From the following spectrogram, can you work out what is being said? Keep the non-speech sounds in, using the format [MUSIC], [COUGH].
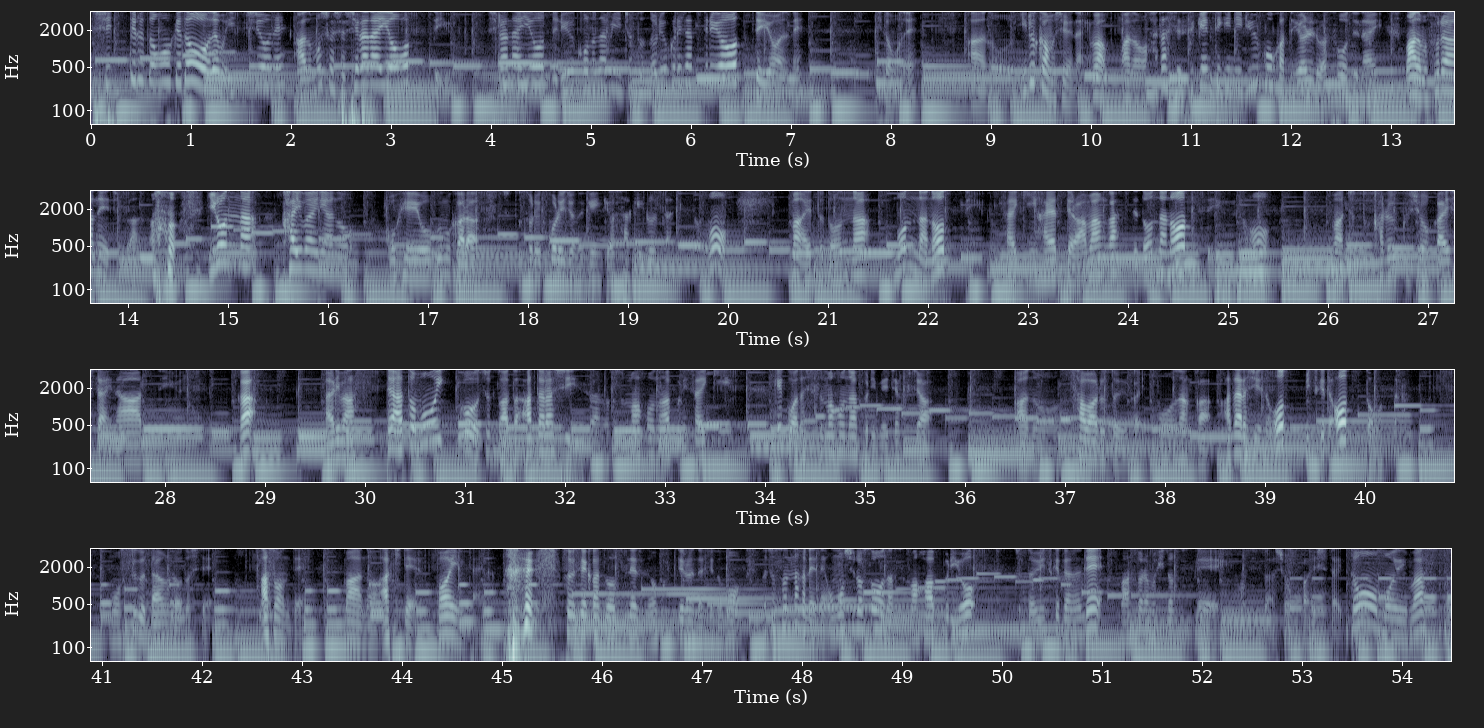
う。知ってると思うけど、でも一応ね、あの、もしかしたら知らないよっていう、知らないよって流行の波にちょっと乗り遅れちゃってるよっていうようなね、人もね、あの、いるかもしれない。まあ、あの、果たして世間的に流行かと言われればそうでない。まあでもそれはね、ちょっとあの [LAUGHS] いろんな界隈にあの、語弊を生むから、ちょっとそれこれ以上の言及は避けるんだけども、まあ、えっと、どんなもんなのっていう、最近流行ってるアマンガスってどんなのっていうのを、まあ、ちょっと軽く紹介したいなっていうのがあります。で、あともう一個、ちょっとあと新しいあのスマホのアプリ、最近、結構私スマホのアプリめちゃくちゃ、あの、触るというか、もうなんか、新しいの、おっ見つけて、おっと思ったら、もうすぐダウンロードして遊んで、まあ、あの飽きて、ぽいみたいな [LAUGHS] そういう生活を常々送ってるんだけども、ちょその中でね、面白そうなスマホアプリをちょっと見つけたので、まあ、それも一つ、えー、本日は紹介したいと思います。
